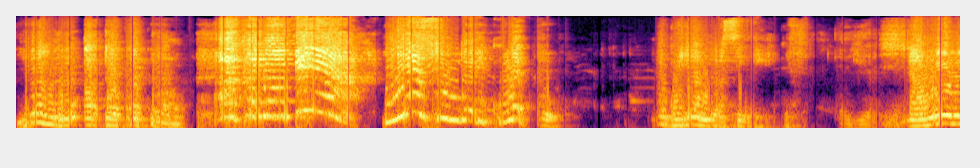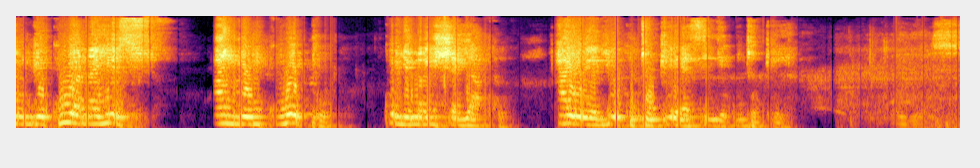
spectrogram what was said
Mungu atakupa. akamwambia yesu ungalikuwepo ndugu yangu asingelikufa Yes. na wewe ungekuwa na yesu angemkuwepo kwenye maisha yako. Hayo yaliyokutokea yasingekutokea Yes.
